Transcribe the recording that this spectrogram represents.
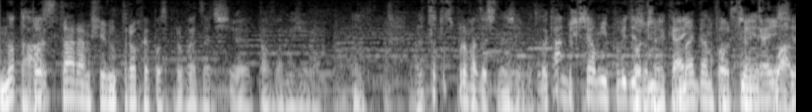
no tak. Postaram się trochę posprowadzać e, Pawła na ziemię. Ale co to sprowadzać na ziemię? To tak jakbyś chciał mi powiedzieć, Poczekaj, że Megan Fox nie jest poczekaj ładna.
